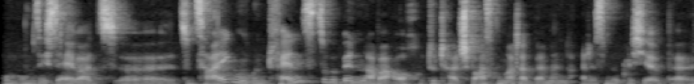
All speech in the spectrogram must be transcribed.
um, um sich selber zu, äh, zu zeigen und Fans zu gewinnen, aber auch total Spaß gemacht hat, weil man alles Mögliche äh,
